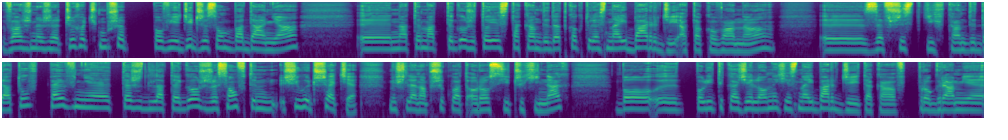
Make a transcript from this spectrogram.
ważne rzeczy, choć muszę powiedzieć, że są badania, na temat tego, że to jest ta kandydatka, która jest najbardziej atakowana y, ze wszystkich kandydatów. Pewnie też dlatego, że są w tym siły trzecie. Myślę na przykład o Rosji czy Chinach, bo y, polityka zielonych jest najbardziej taka w programie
